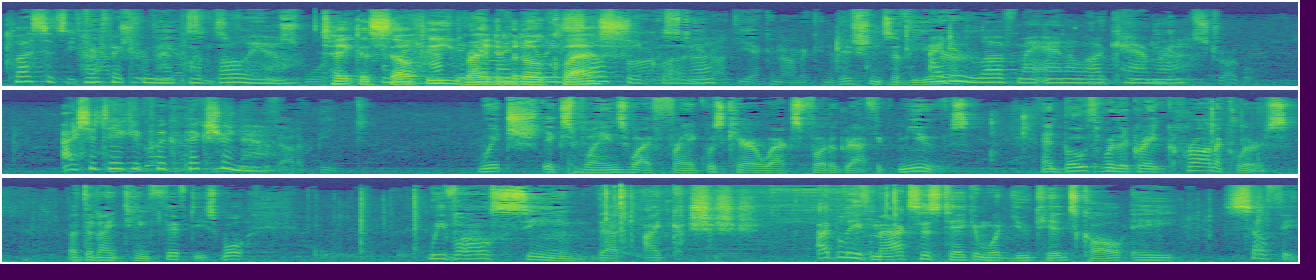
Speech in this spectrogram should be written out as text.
Plus, it's perfect for my portfolio. Take a And selfie right in the middle of class? selfie quota. About the economic conditions of the I do love my analog camera. I should take a quick picture now. Without a beat. Which explains why Frank was Kerouac's photographic muse. And both were the great chroniclers of the 1950s. Well, we've all seen that I. I believe Max has taken what you kids call a selfie.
